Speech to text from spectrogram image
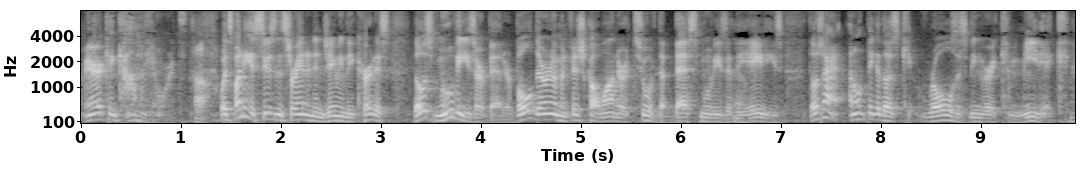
American Comedy Awards. Oh. What's funny is Susan Sarandon and Jamie Lee Curtis. Those movies are better. Bull Durham and Fish Called Wanda are two of the best movies of the '80s. Those aren't. I don't think of those roles as being very comedic, hmm.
